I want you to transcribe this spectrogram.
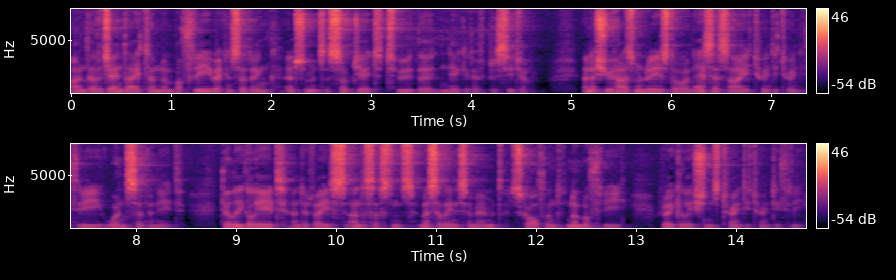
Under agenda item number three, we're considering instruments subject to the negative procedure. An issue has been raised on SSI 2023-178, the Legal Aid and Advice and Assistance Miscellaneous Amendment, Scotland, number 3, Regulations 2023.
